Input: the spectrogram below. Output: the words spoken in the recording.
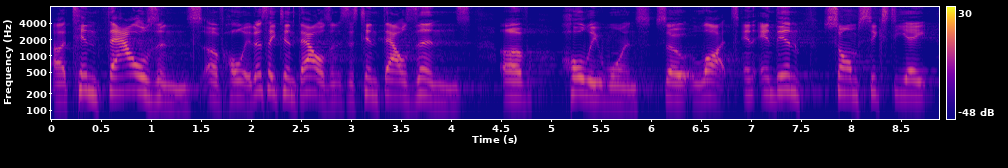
uh, ten thousands of holy. It doesn't say ten thousand; it says ten thousands of holy ones. So lots. And, and then Psalm 68,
